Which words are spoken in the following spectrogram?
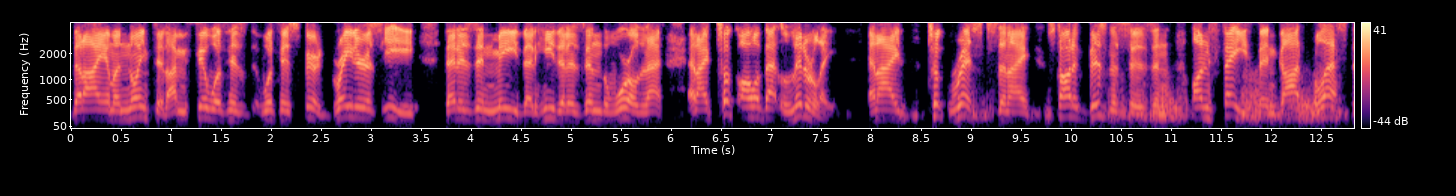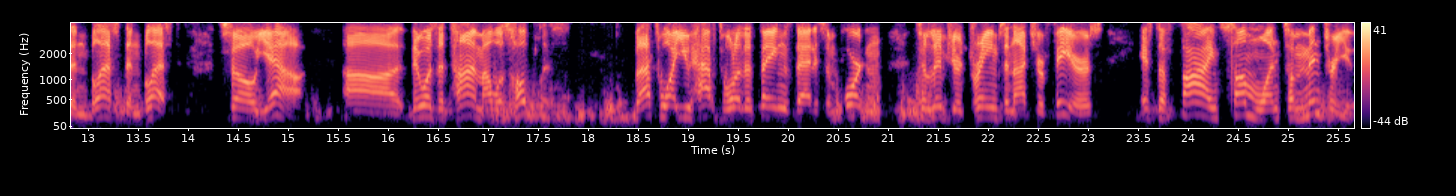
that I am anointed. I'm filled with his with his spirit. Greater is he that is in me than he that is in the world. And I and I took all of that literally. And I took risks and I started businesses and on faith and God blessed and blessed and blessed. So yeah, uh, there was a time I was hopeless. That's why you have to. One of the things that is important to live your dreams and not your fears is to find someone to mentor you.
